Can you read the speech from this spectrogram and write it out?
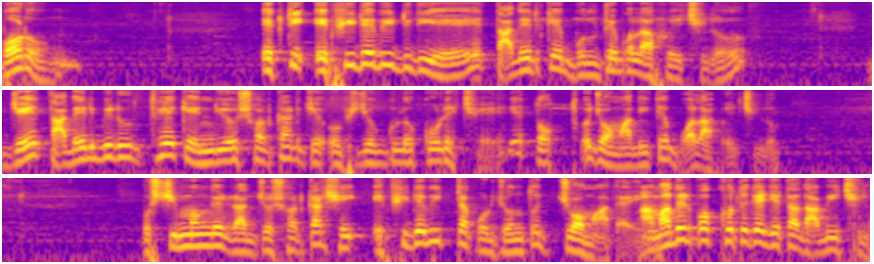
বরং একটি এফিডেভিট দিয়ে তাদেরকে বলতে বলা হয়েছিল যে তাদের বিরুদ্ধে কেন্দ্রীয় সরকার যে অভিযোগগুলো করেছে, এ তথ্য জমা দিতে বলা হয়েছিল। পশ্চিমবঙ্গের রাজ্য সরকার সেই এফিডেভিটটা পর্যন্ত জমা দেয়। আমাদের পক্ষ থেকে যেটা দাবি ছিল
